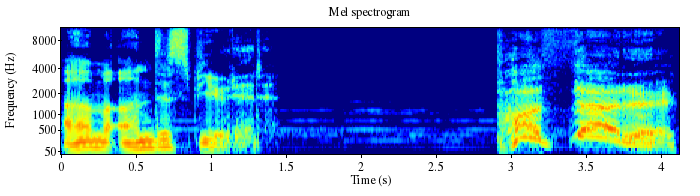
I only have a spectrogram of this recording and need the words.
I'm undisputed. Pathetic!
